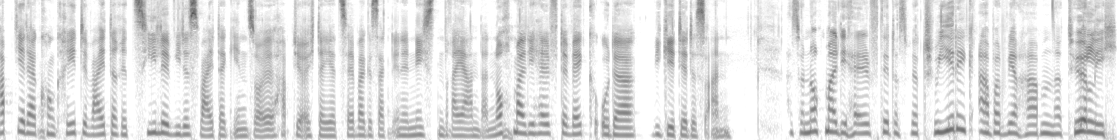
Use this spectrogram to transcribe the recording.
Habt ihr da konkrete weitere Ziele, wie das weitergehen soll? Habt ihr euch da jetzt selber gesagt, in den nächsten drei Jahren dann nochmal die Hälfte weg oder wie geht ihr das an? Also nochmal die Hälfte, das wird schwierig, aber wir haben natürlich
